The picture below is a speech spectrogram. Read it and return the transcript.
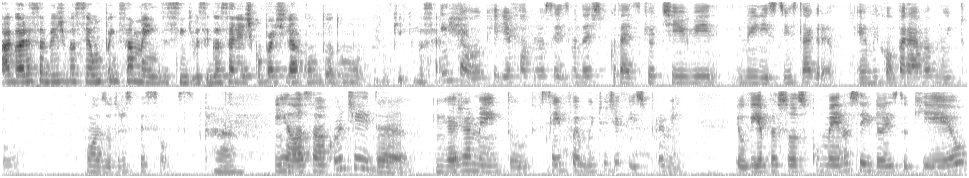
agora saber de você um pensamento, assim, que você gostaria de compartilhar com todo mundo. O que, que você acha? Então, eu queria falar pra vocês uma das dificuldades que eu tive no início do Instagram. Eu me comparava muito com as outras pessoas. Tá. Em relação à curtida, engajamento, sempre foi muito difícil pra mim. Eu via pessoas com menos seguidores do que eu,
